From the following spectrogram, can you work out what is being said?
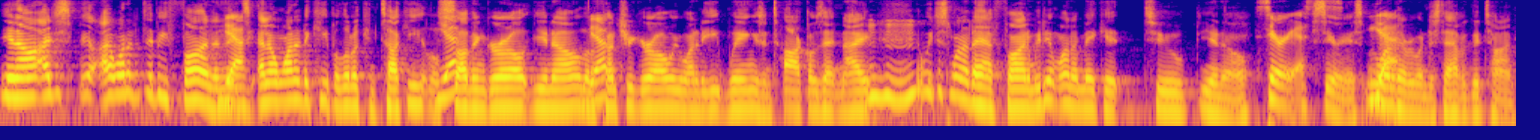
You know, I just feel I wanted it to be fun, and Yeah. and I wanted to keep a little Kentucky, a little Yep. Southern girl. You know, a little Yep. country girl. We wanted to eat wings and tacos at night, mm-hmm. and we just wanted to have fun. We didn't want to make it too, you know, Serious. Serious. We Yeah. wanted everyone just to have a good time.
